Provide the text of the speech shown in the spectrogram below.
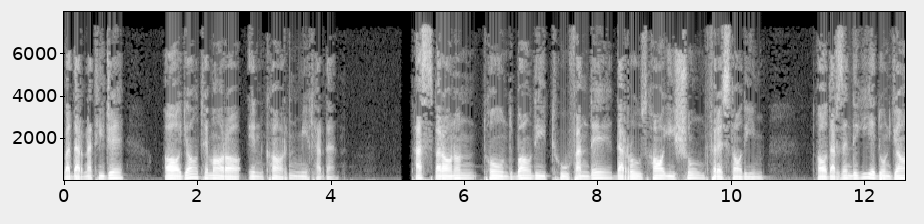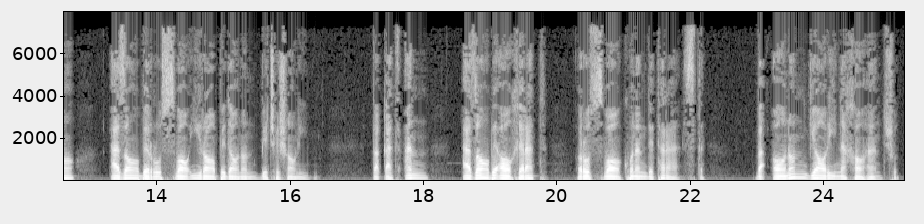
و در نتیجه آیات ما را انکار می کردن. پس بر آنان تندبادی توفنده در روزهایی شوم فرستادیم تا در زندگی دنیا عذاب رسوایی را بدانان بچشانیم و قطعا عذاب آخرت رسوا کننده تر است و آنان یاری نخواهند شد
